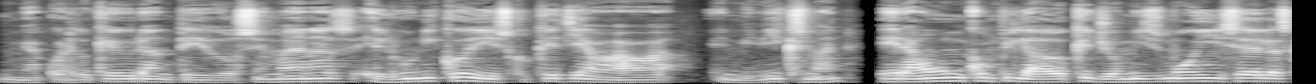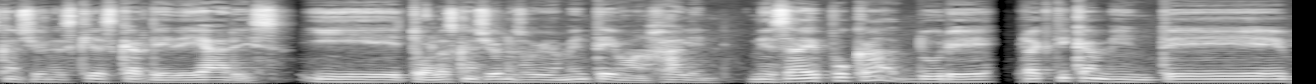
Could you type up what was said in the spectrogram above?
Me acuerdo que durante dos semanas el único disco que llevaba en mi Dixman era un compilado que yo mismo hice de las canciones que descargué de Ares y todas las canciones obviamente de Van Halen. En esa época duré prácticamente,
